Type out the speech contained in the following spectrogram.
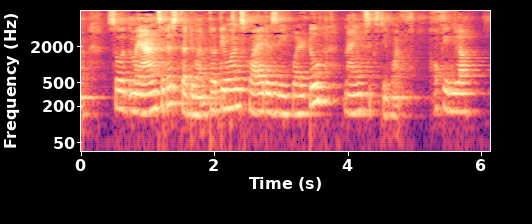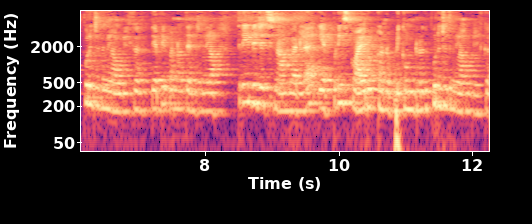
one so my answer is thirty one thirty one square is equal to nine sixty one ஓகேங்களா புரிஞ்சுதுங்களா உங்களுக்கு? இது எப்படி பண்ணணும் தெரிஞ்சுங்களா த்ரீ டிஜிட்ஸ் நம்பரில் எப்படி ஸ்கொயர் ரூட் கண்டுபிடிக்கும்ன்றது புரிஞ்சுதுங்களா உங்களுக்கு?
